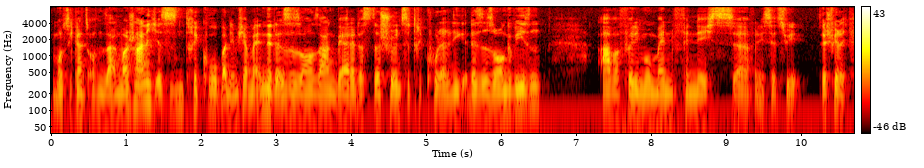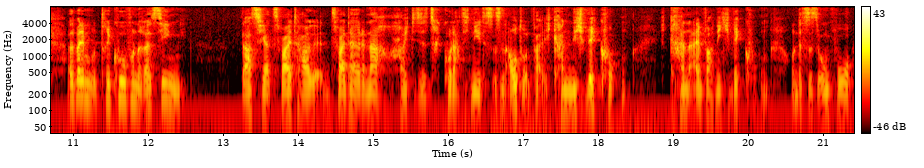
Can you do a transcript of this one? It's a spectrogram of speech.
muss ich ganz offen sagen. Wahrscheinlich ist es ein Trikot, bei dem ich am Ende der Saison sagen werde, das ist das schönste Trikot der, Liga, der Saison gewesen. Aber für den Moment finde ich es äh, find jetzt sehr schwierig. Also bei dem Trikot von Racing, da ich ja zwei Tage, zwei Tage danach, habe ich dieses Trikot, dachte ich, nee, das ist ein Autounfall. Ich kann nicht weggucken. Ich kann einfach nicht weggucken. Und das ist irgendwo,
